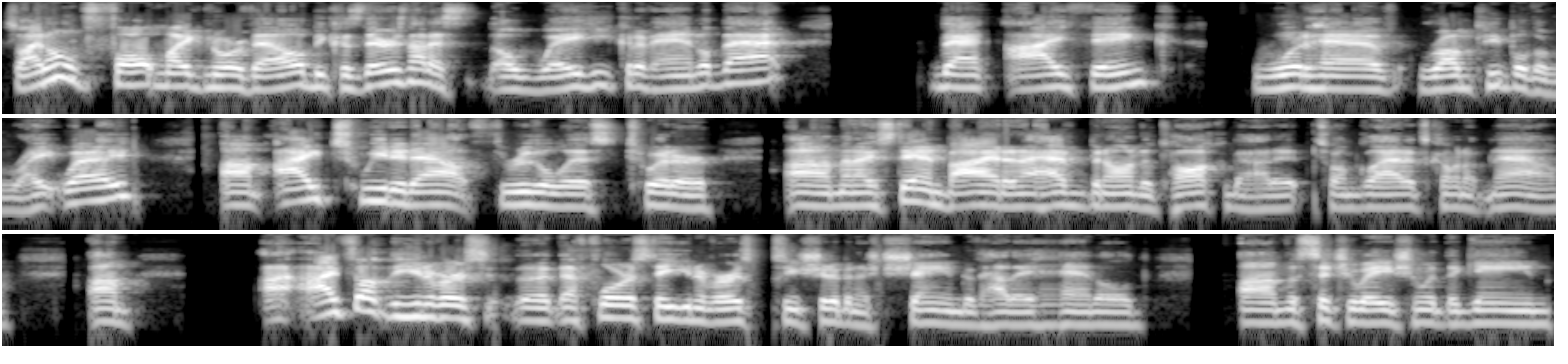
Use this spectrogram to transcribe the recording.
So I don't fault Mike Norvell because there's not a, a way he could have handled that that I think would have rubbed people the right way. Um, I tweeted out through the list Twitter, um, and I stand by it, and I haven't been on to talk about it, so I'm glad it's coming up now. Um, I, I thought the university, uh, that Florida State University, should have been ashamed of how they handled um, the situation with the game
